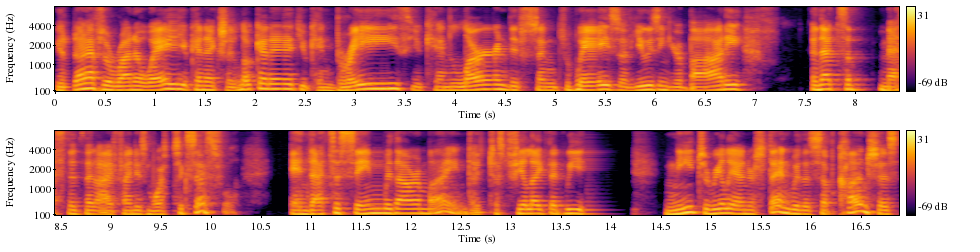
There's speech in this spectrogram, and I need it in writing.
you don't have to run away. You can actually look at it. You can breathe. You can learn different ways of using your body. And that's a method that I find is more successful. And that's the same with our mind. I just feel like that we need to really understand with the subconscious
